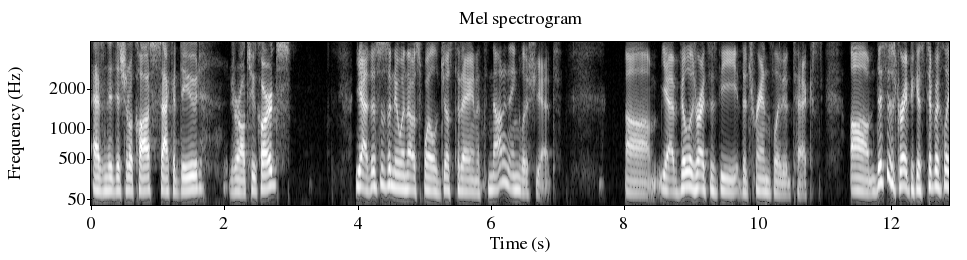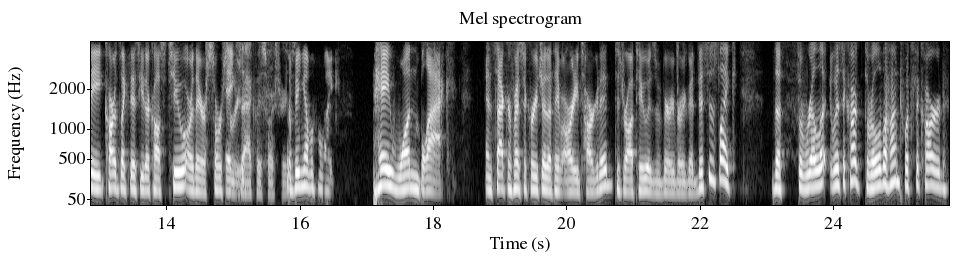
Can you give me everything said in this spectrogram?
as an additional cost. Sack a dude. Draw two cards. Yeah, this is a new one that was spoiled just today, and it's not in English yet. Um, yeah, village rites is the the translated text. Um, this is great because typically cards like this either cost two or they are sorceries. Exactly, sorceries. So being able to like pay one black and sacrifice a creature that they've already targeted to draw two is very very good. This is like the thrill. Was the card Thrill of the Hunt? What's the card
